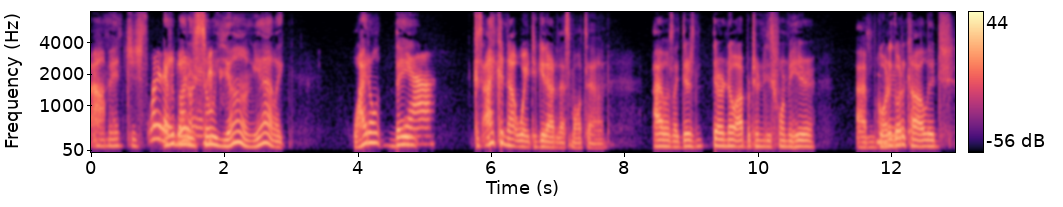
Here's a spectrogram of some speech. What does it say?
wow man just What are they everybody's so young yeah like why don't they yeah. because I could not wait to get out of that small town. I was like, "There's there are no opportunities for me here. I'm going to Mm-hmm. go to college.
